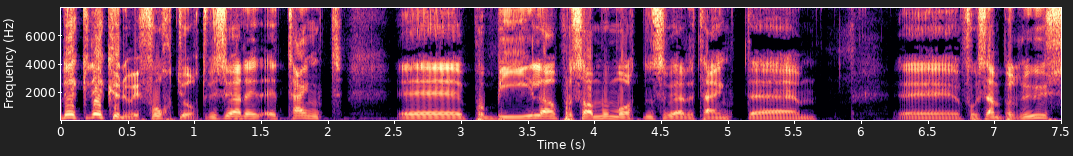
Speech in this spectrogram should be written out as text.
Det, det kunne vi fort gjort. Hvis vi hadde tenkt eh, på biler på samme måten som vi hadde tenkt eh, eh, eksempel rus,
